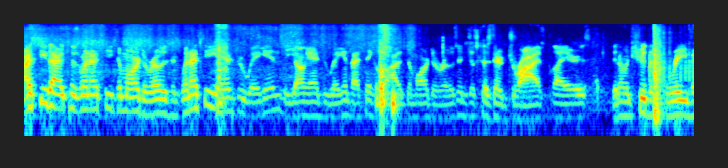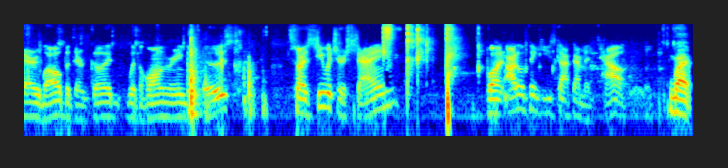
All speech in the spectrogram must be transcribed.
I see that because when I see Demar Derozan, when I see Andrew Wiggins, the young Andrew Wiggins, I think a lot of Demar Derozan just because they're drive players. They don't shoot the three very well, but they're good with long range twos. So I see what you're saying, but I don't think he's got that mentality. Right.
